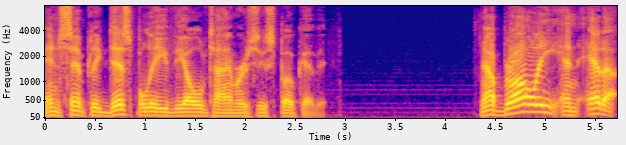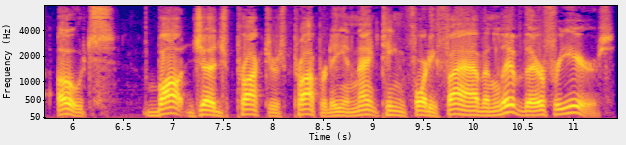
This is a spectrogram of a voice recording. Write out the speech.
and simply disbelieved the old timers who spoke of it. Now, Brawley and Etta Oates bought Judge Proctor's property in 1945 and lived there for years.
